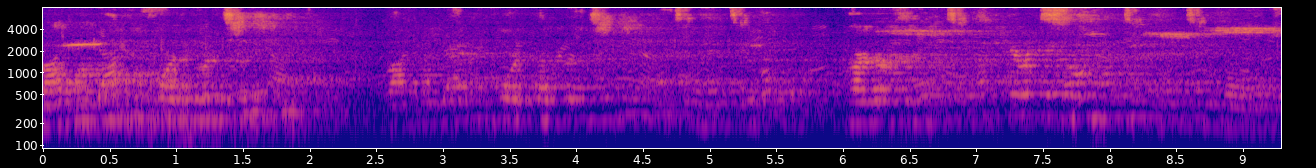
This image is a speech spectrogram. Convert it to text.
Rodney Davenport, Virginia. Rodney Davenport of Virginia to the head table. Carter Flint of Arizona to the head table.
